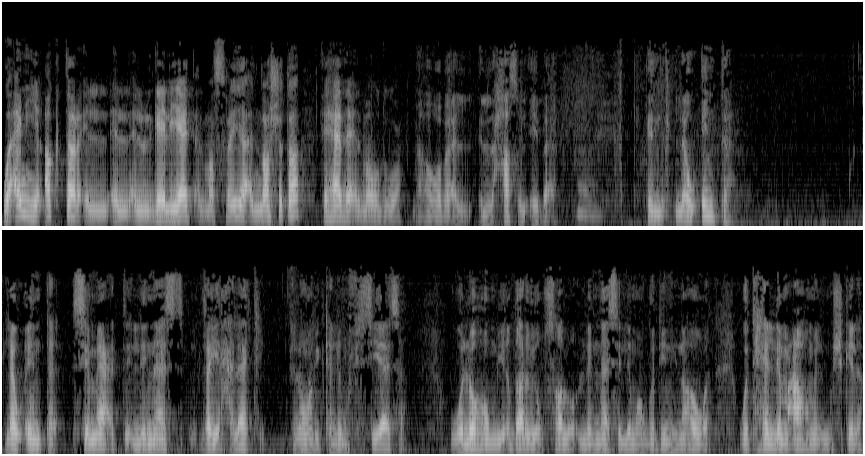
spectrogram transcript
وأنهي أكتر ال- ال- الجاليات المصرية النشطه في هذا الموضوع؟ ما هو بقى اللي حاصل إيه بقى؟ إن لو انت لو أنت سمعت لناس زي حالاتي اللي هم بيتكلموا في السياسة ولهم يقدروا يوصلوا للناس اللي موجودين هنا هو وتحل معاهم المشكلة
